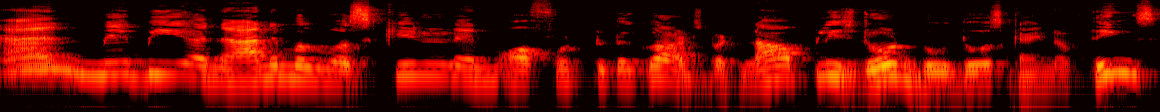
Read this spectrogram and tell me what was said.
and maybe an animal was killed and offered to the gods. But now please don't do those kind of things.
